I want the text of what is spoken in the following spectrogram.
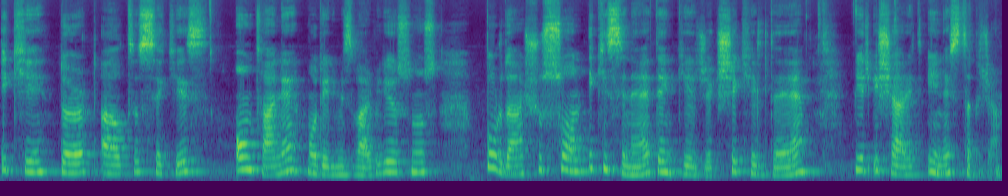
2, 4, 6, 8, 10 tane modelimiz var biliyorsunuz. Buradan şu son ikisine denk gelecek şekilde bir işaret iğnesi takacağım.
